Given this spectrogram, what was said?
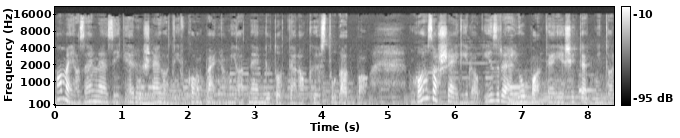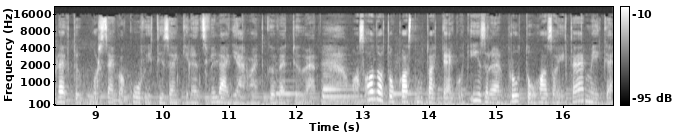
amely az ellenzék erős negatív kampánya miatt nem jutott el a köztudatba. Gazdaságilag Izrael jobban teljesített, mint a legtöbb ország a COVID-19 világjárványt követően. Az adatok azt mutatják, hogy Izrael bruttó hazai terméke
